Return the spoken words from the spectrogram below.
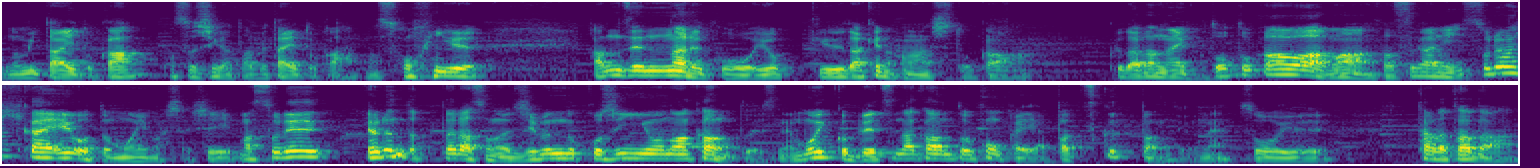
飲みたいとか、お寿司が食べたいとか、まあ、そういう完全なるこう欲求だけの話とか、くだらないこととかは、まあさすがにそれは控えようと思いましたし、まあそれやるんだったらその自分の個人用のアカウントですね。もう一個別のアカウントを今回やっぱ作ったんですよね。そういう、ただただ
